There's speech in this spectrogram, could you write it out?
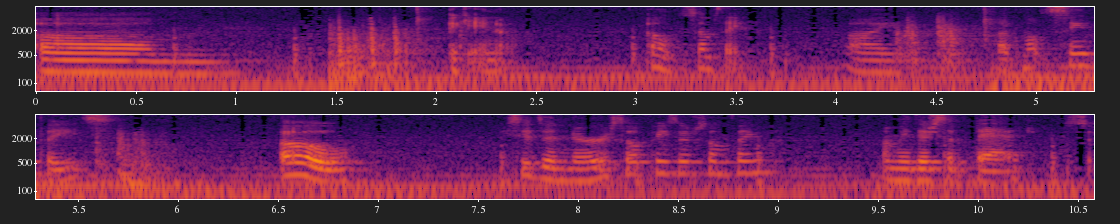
Um, okay, no. Oh, something. I have not seen these. Oh, is it the nurse office or something? I mean, there's a bed, so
